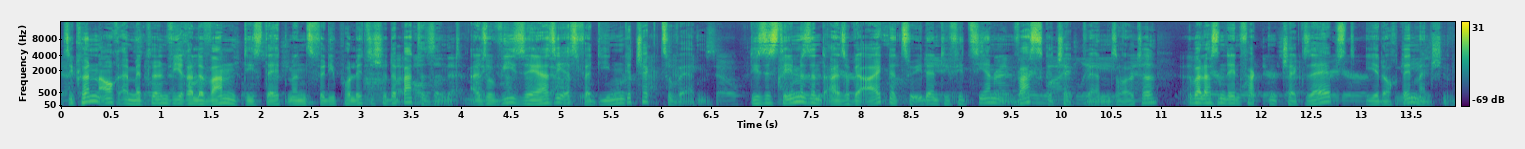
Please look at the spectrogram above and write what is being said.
Sie können auch ermitteln, wie relevant die Statements für die politische Debatte sind, also wie sehr sie es verdienen, gecheckt zu werden. Die Systeme sind also geeignet zu identifizieren, was gecheckt werden sollte überlassen den Faktencheck selbst jedoch den Menschen.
